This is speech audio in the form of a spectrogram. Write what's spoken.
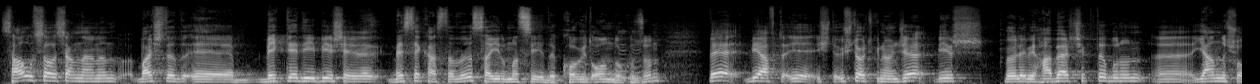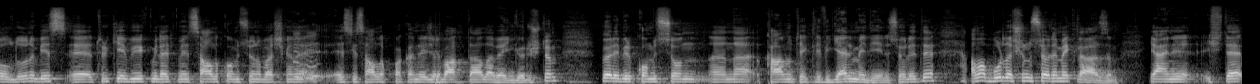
Sağlık çalışanlarının başladı e, beklediği bir şey meslek hastalığı sayılmasıydı Covid-19'un ve bir hafta e, işte 3-4 gün önce bir böyle bir haber çıktı. Bunun e, yanlış olduğunu biz e, Türkiye Büyük Millet Meclisi Sağlık Komisyonu Başkanı eski Sağlık Bakanı Recep Akdağ'la ben görüştüm. Böyle bir komisyona kanun teklifi gelmediğini söyledi. Ama burada şunu söylemek lazım. Yani işte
